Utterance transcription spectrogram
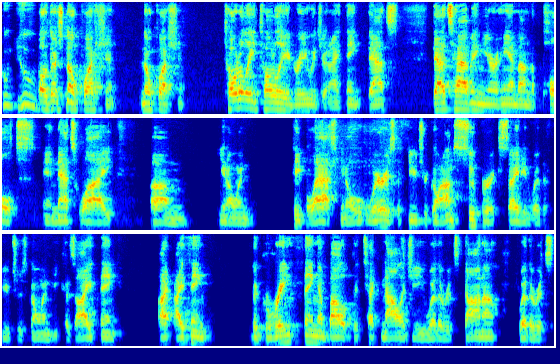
who who oh there's no question. No question. Totally totally agree with you and i think that's that's having your hand on the pulse, and that's why, um, you know, when people ask, you know, where is the future going? I'm super excited where the future is going because I think, I, I think the great thing about the technology, whether it's Donna, whether it's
